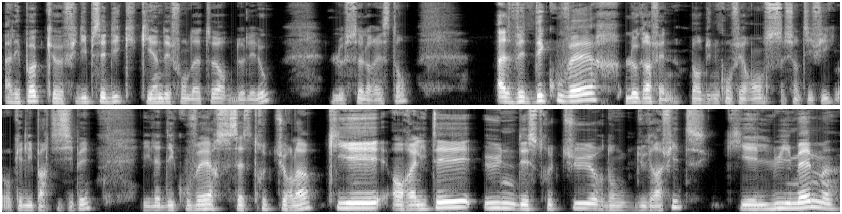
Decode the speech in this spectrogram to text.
à l'époque, Philippe Sédic, qui est un des fondateurs de Lelo, le seul restant, avait découvert le graphène lors d'une conférence scientifique auquel il participait. Il a découvert cette structure-là, qui est en réalité une des structures donc du graphite, qui est lui-même,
